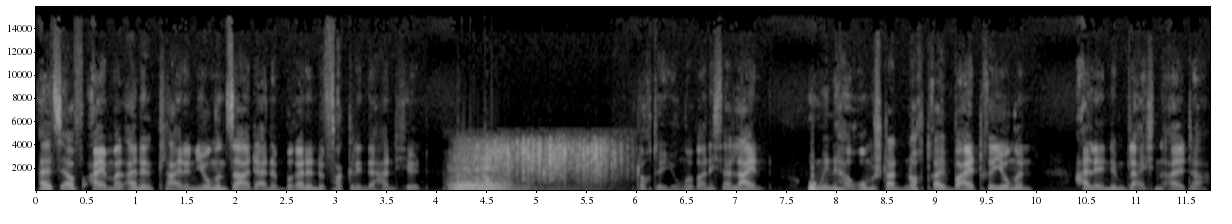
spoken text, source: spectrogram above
als er auf einmal einen kleinen Jungen sah, der eine brennende Fackel in der Hand hielt. Doch der Junge war nicht allein. Um ihn herum standen noch drei weitere Jungen, alle in dem gleichen Alter.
